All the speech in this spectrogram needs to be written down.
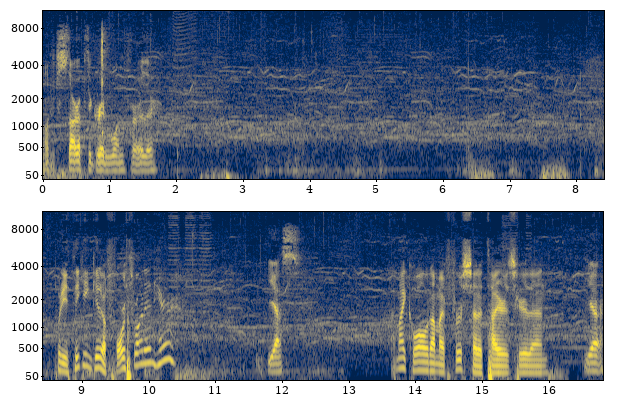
I'll just start up the grid one further. What do you think he can get a fourth run in here? Yes. I might go out on my first set of tires here then. Yeah.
